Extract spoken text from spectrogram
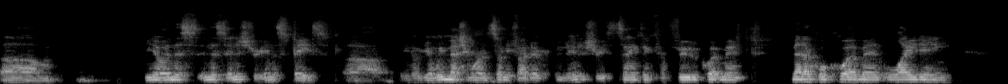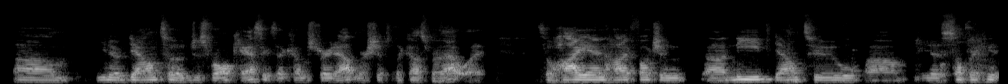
um, you know, in this in this industry, in this space. Uh, you know, again, we mentioned we're in 75 different industries. It's anything from food equipment, medical equipment, lighting, um, you know, down to just raw castings that come straight out and are shipped to the customer that way. So high end, high function uh, need down to um, you know something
